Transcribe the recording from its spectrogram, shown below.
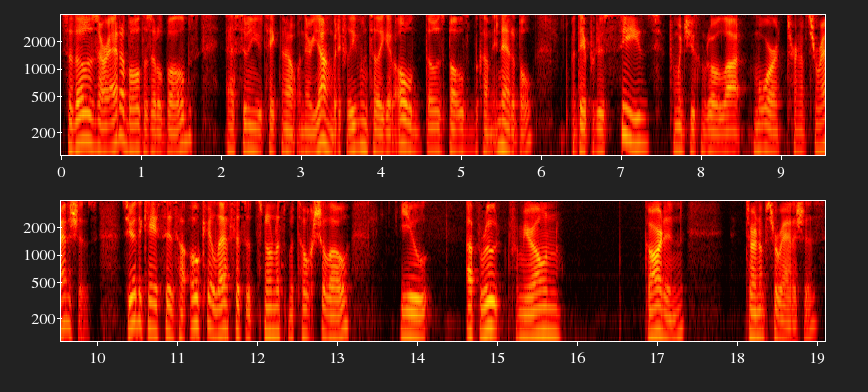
so those are edible, those little bulbs, assuming you take them out when they're young. But if you leave them until they get old, those bulbs become inedible. But they produce seeds from which you can grow a lot more turnips and radishes. So here the case is ha'oker lephis utsnonos matoch shalo. You uproot from your own garden turnips or radishes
